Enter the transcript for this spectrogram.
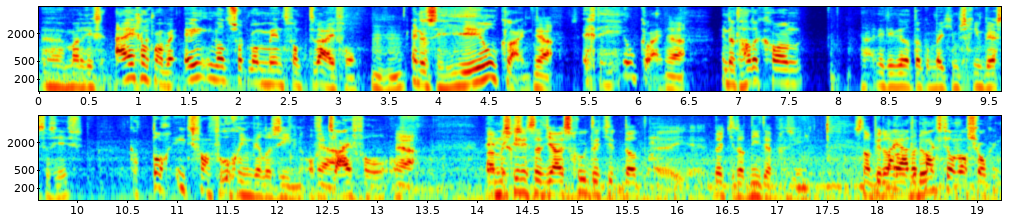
Eh, maar er is eigenlijk maar bij één iemand een soort moment van twijfel. Mhm. En dat is heel klein. Ja, Echt heel klein. ja. En dat had ik gewoon, ja, en ik denk dat het ook een beetje misschien westers is. Ik had toch iets van vroeging willen zien, of Ja. twijfel. Of, ja. Maar En misschien is dat juist goed dat je dat, eh, dat, je dat niet hebt gezien. Snap je dat maar ja, dat bedoel? maakt de film wel shocking.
